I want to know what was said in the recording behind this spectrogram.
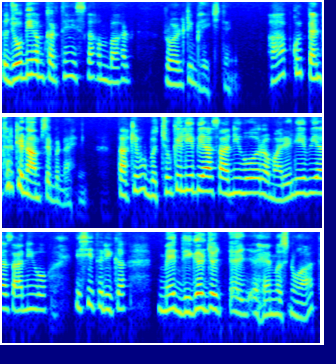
تو جو بھی ہم کرتے ہیں اس کا ہم باہر رائلٹی بھیجتے ہیں۔ آپ کوئی پینتھر کے نام سے بنائیں۔ تاکہ وہ بچوں کے لیے بھی آسانی ہو اور ہمارے لیے بھی آسانی ہو۔ اسی طریقہ میں دیگر جو ہے مصنوعات،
